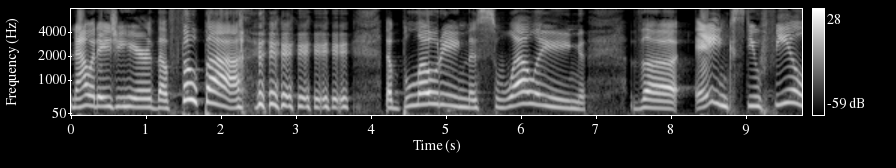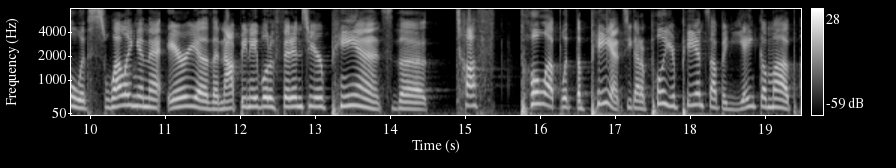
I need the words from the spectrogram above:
Nowadays, you hear the fupa, the bloating, the swelling, the angst you feel with swelling in that area, the not being able to fit into your pants, the tough pull up with the pants. You got to pull your pants up and yank them up.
